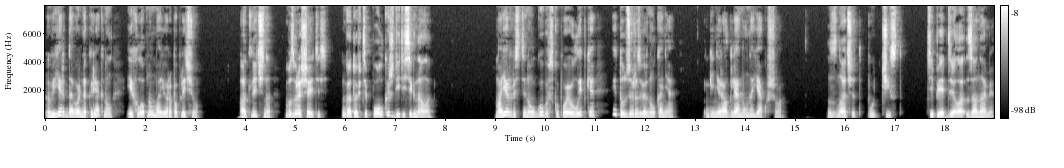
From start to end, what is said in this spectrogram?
Вьерт довольно крякнул и хлопнул майора по плечу. «Отлично, возвращайтесь. Готовьте полк и ждите сигнала». Майор растянул губы в скупой улыбке и тут же развернул коня. Генерал глянул на Якушева. «Значит, путь чист. Теперь дело за нами».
